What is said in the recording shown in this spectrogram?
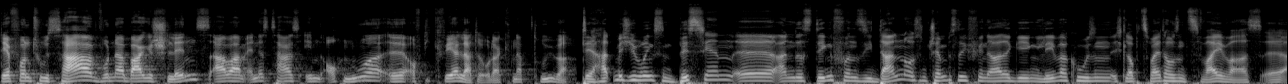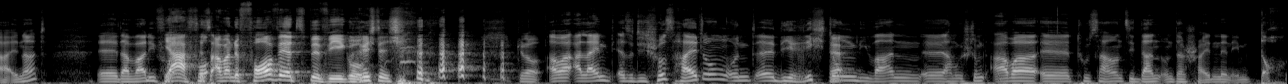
der von Toussaint wunderbar geschlänzt, aber am Ende des Tages eben auch nur äh, auf die Querlatte oder knapp drüber. Der hat mich übrigens ein bisschen äh, an das Ding von Sidan aus dem Champions League Finale gegen Leverkusen, ich glaube 2002 war es, äh, erinnert. Äh, da war die Vor Ja, das ist aber eine Vorwärtsbewegung. Richtig. Genau, aber allein, also die Schusshaltung und äh, die Richtung, ja. die waren, äh, haben gestimmt, aber äh, Toussaint und sie dann unterscheiden dann eben doch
